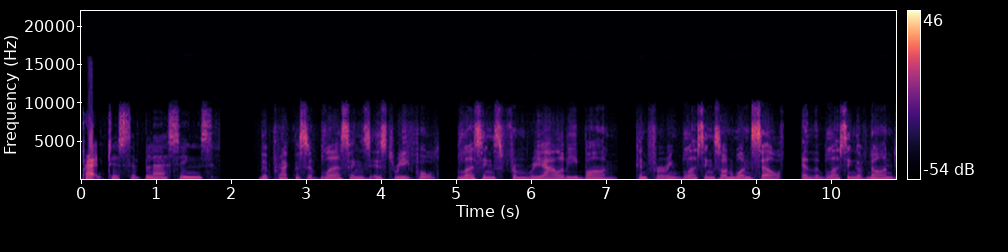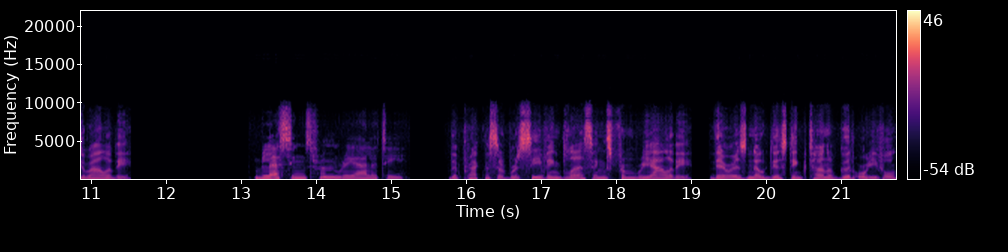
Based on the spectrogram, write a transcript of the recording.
Practice of blessings. The practice of blessings is threefold blessings from reality Bon, conferring blessings on oneself, and the blessing of non duality. Blessings from reality. The practice of receiving blessings from reality. There is no distinct ton of good or evil,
